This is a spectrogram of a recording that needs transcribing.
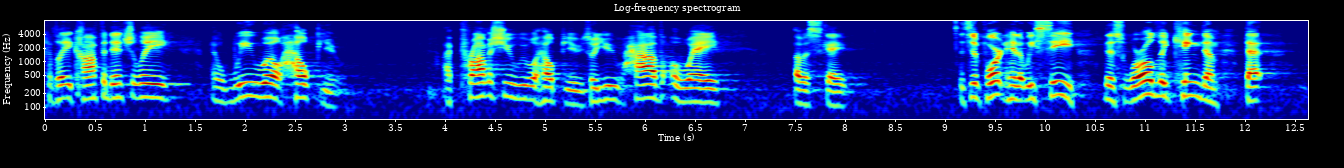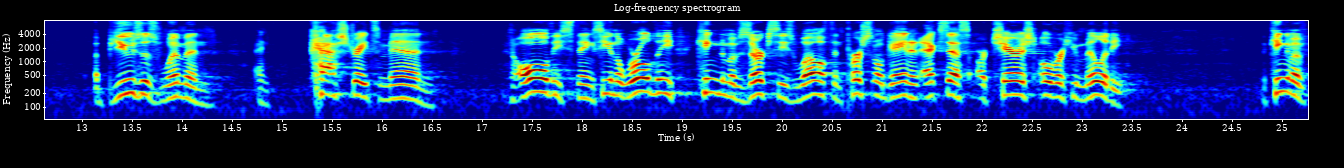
completely confidentially, and we will help you. I promise you, we will help you so you have a way of escape. It's important here that we see this worldly kingdom that abuses women and castrates men and all these things. See, in the worldly kingdom of Xerxes, wealth and personal gain and excess are cherished over humility. The kingdom of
